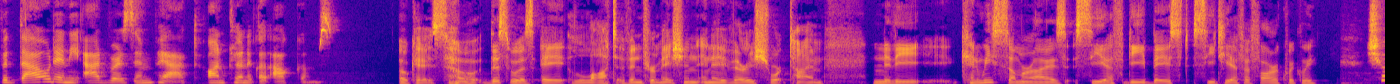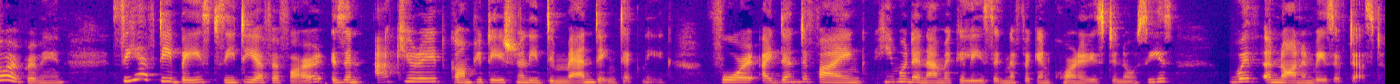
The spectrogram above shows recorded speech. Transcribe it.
without any adverse impact on clinical outcomes. Okay, so this was a lot of information in a very short time. Nidhi, can we summarize CFD based CTFFR quickly? Sure, Praveen. CFD based CTFFR is an accurate, computationally demanding technique for identifying hemodynamically significant coronary stenoses with a non invasive test.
